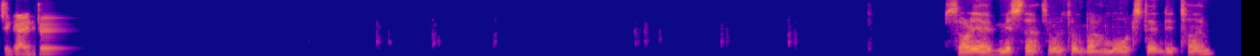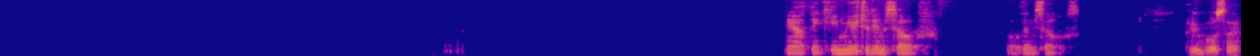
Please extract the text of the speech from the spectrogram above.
to go through. sorry, I've missed that. Someone talk about a more extended time. Think he muted himself or themselves. Who was that?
